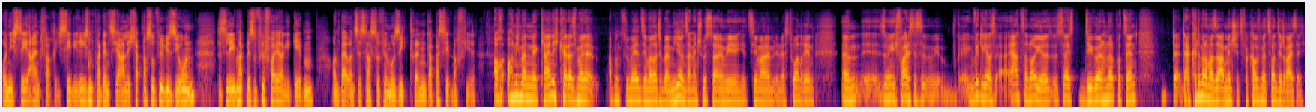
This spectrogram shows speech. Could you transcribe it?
Und ich sehe einfach, ich sehe die Riesenpotenziale. Ich habe noch so viel Vision. Das Leben hat mir so viel Feuer gegeben und bei uns ist noch so viel Musik drin. Da passiert noch viel. Auch, auch nicht mal eine Kleinigkeit. Also ich meine, ab und zu melden sich immer Leute bei mir und sagen, Mensch, müsst ihr irgendwie jetzt hier mal mit Investoren reden. Ähm, ich frage das jetzt wirklich aus ernster Neugier. Das heißt, dir gehören 100 Prozent. Da, da, könnte man doch mal sagen, Mensch, jetzt verkaufe ich mir 20, 30.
